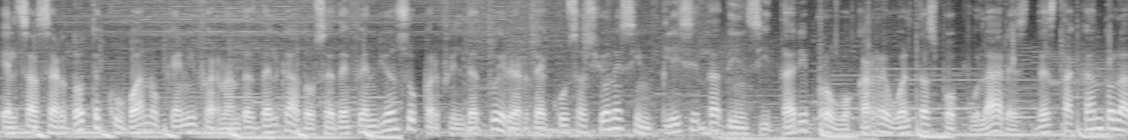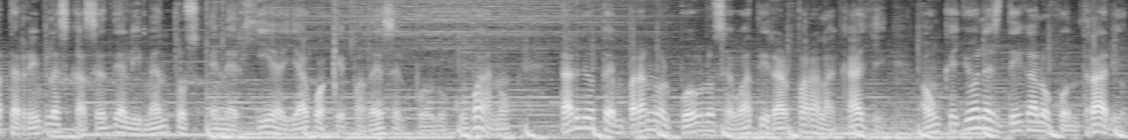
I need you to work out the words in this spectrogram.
El sacerdote cubano Kenny Fernández Delgado se defendió en su perfil de Twitter de acusaciones implícitas de incitar y provocar revueltas populares, destacando la terrible escasez de alimentos, energía y agua que padece el pueblo cubano. Tarde o temprano el pueblo se va a tirar para la calle, aunque yo les diga lo contrario,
